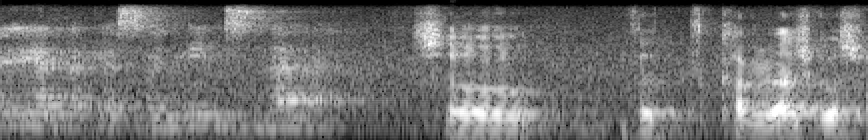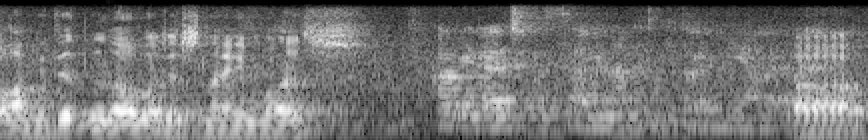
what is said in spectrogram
érdekes, hogy nincs neve. So that Kaviraj Goswami didn't know what his name was. Kavirács Goswami nem tudta, hogy milyen neve. Uh,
